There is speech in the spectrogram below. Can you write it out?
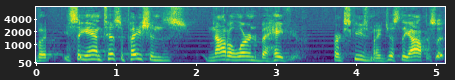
But you see, anticipation's not a learned behavior. Or excuse me, just the opposite.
